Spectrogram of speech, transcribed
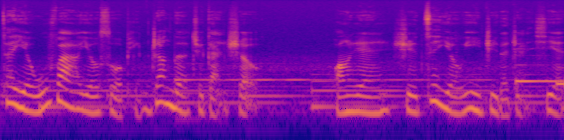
再也无法有所屏障的去感受。黄人是自由意志的展现，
